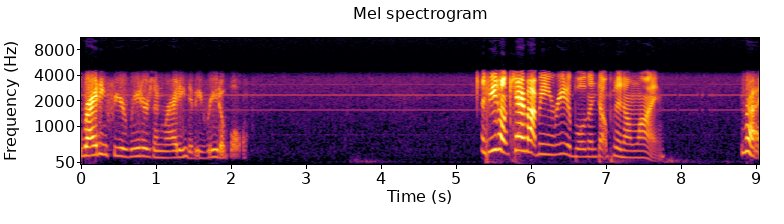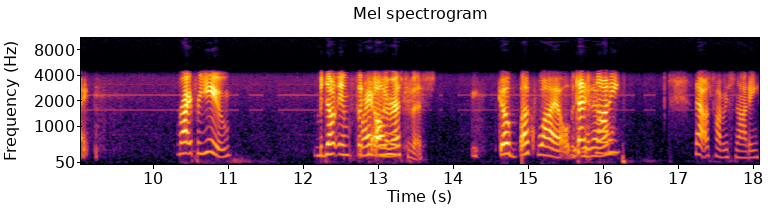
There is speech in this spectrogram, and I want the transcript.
Writing for your readers and writing to be readable. if you don't care about being readable, then don't put it online. Right. Right for you, but don't inflict it on the rest of us. Go buck wild. Was that you know? snotty? That was probably snotty.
